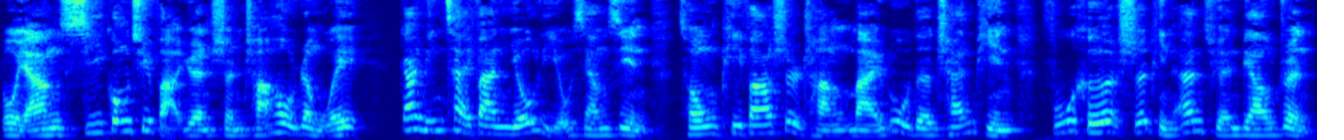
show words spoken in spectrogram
洛阳西工区法院审查后认为，该名菜贩有理由相信，从批发市场买入的产品符合食品安全标准，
